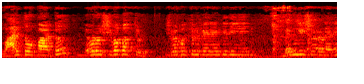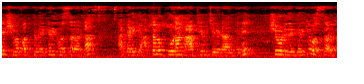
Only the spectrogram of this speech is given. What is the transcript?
వారితో పాటు ఎవరు? శివభక్తుడు. శివభక్తుడి పేరేంటిది? గంగీశ్వరుడు అనే శివభక్తుడు ఎక్కడికి వస్తారట? అక్కడికి అతను కూడా నాట్యం చేయడానికని శివుడి దగ్గరికి వస్తారట.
